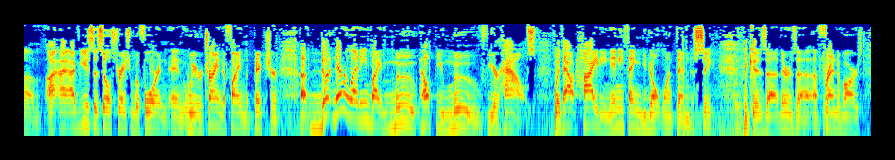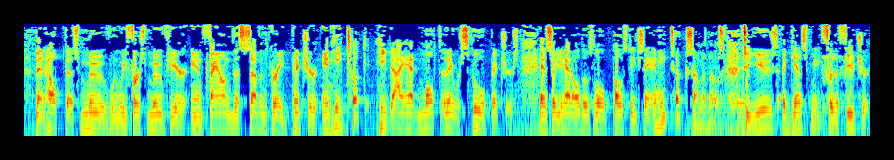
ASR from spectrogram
Um, I, I've used this illustration before, and, and we were trying to find the picture. Uh, never let anybody move, help you move your house without hiding anything you don't want them to see. Because uh, there's a, a friend of ours that helped us move when we first moved here and found this seventh grade picture, and he took it. He, I had multi, they were school pictures, and so you had all those little postage stamps, and he took some of those to use against me for the future.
